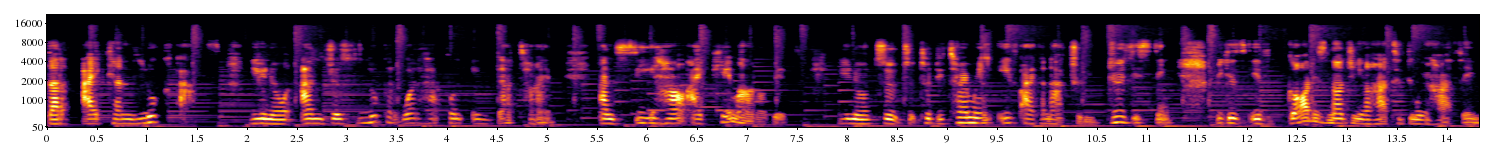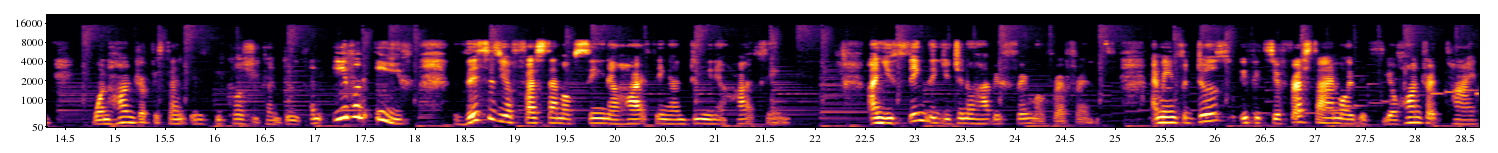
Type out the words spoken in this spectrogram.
that I can look at, you know, and just look at what happened in that time and see how I came out of it? you know to, to to determine if i can actually do this thing because if god is nudging your heart to do a hard thing 100% it is because you can do it and even if this is your first time of seeing a hard thing and doing a hard thing and you think that you do not have a frame of reference. I mean, for those, if it's your first time or if it's your hundredth time,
